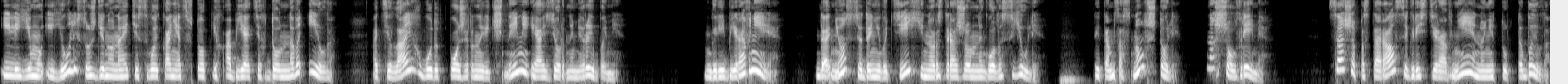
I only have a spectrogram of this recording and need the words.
или ему и Юле суждено найти свой конец в топких объятиях донного ила, а тела их будут пожраны речными и озерными рыбами. «Греби ровнее», Донесся до него тихий, но раздраженный голос Юли. «Ты там заснул, что ли? Нашел время». Саша постарался грести ровнее, но не тут-то было.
